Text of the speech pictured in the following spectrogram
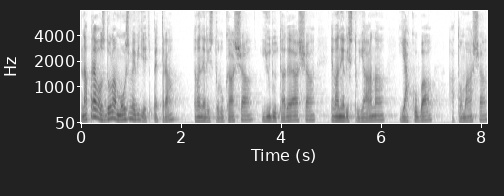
Napravo z dola môžeme vidieť Petra, evangelistu Lukáša, Judu Tadeáša, evangelistu Jána, Jakuba a Tomáša.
